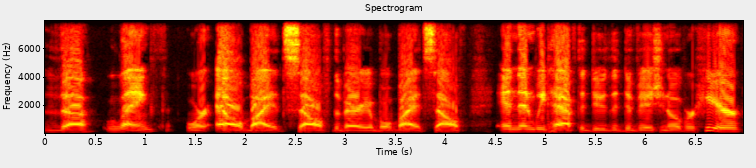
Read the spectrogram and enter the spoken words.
the length, or L by itself, the variable by itself, and then we'd have to do the division over here,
